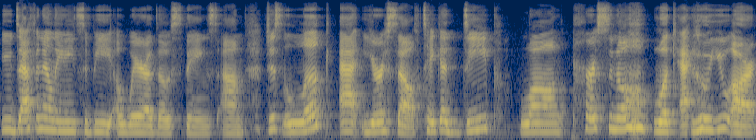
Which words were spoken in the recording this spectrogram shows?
you definitely need to be aware of those things. Um, just look at yourself. Take a deep long personal look at who you are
